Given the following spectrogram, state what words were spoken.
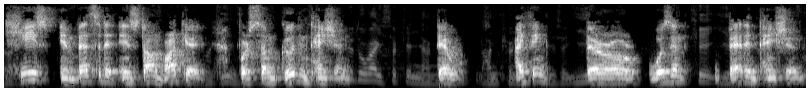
he's invested in stock market for some good intention. There, I think there wasn't bad intention.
